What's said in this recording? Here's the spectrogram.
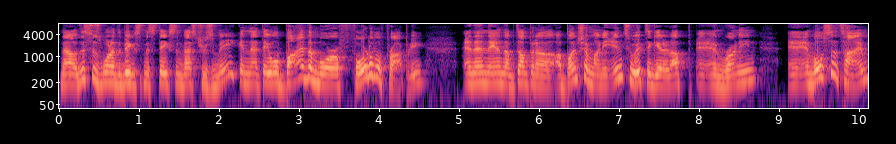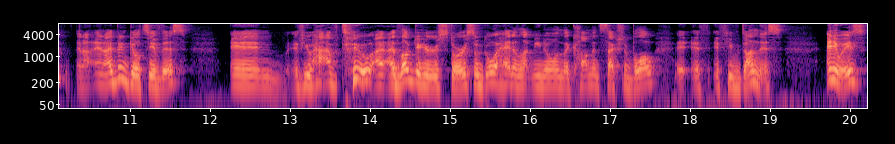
Now, this is one of the biggest mistakes investors make in that they will buy the more affordable property and then they end up dumping a, a bunch of money into it to get it up and running. And, most of the time, and, I, and I've been guilty of this, and if you have too, I, would love to hear your story. So go ahead and let me know in the comments section below if, if you've done this. Anyways,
